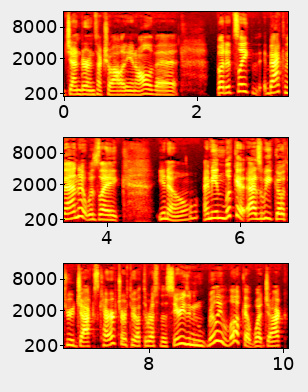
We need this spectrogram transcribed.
gender and sexuality and all of it. But it's like back then it was like, you know, I mean, look at as we go through Jack's character throughout the rest of the series. I mean, really look at what Jack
